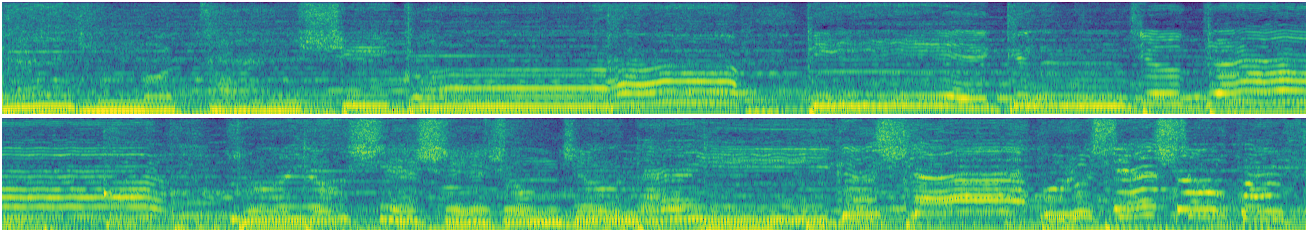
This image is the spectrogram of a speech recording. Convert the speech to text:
那一抹淡虚过，比月更久隔。若有些事终究难以割舍，不如携手换风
